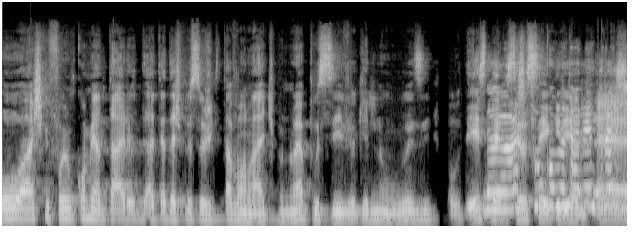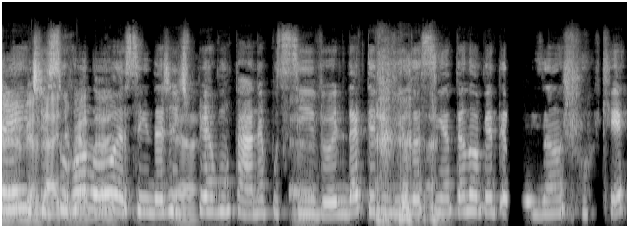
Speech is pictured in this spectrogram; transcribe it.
ou, acho que foi um comentário até das pessoas que estavam lá, tipo, não é possível que ele não use. Ou esse não, deve ser o segredo. Entre é, a gente, é verdade, isso é rolou, assim, da gente é. perguntar, não é possível. Ele deve ter vivido assim até 92 anos, porque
